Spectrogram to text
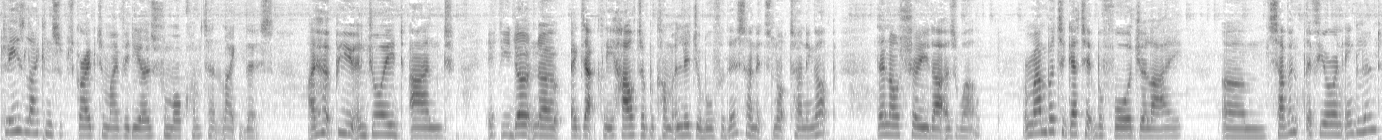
Please like and subscribe to my videos for more content like this. I hope you enjoyed and if you don't know exactly how to become eligible for this and it's not turning up, then I'll show you that as well. Remember to get it before July um, 7th if you're in England,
